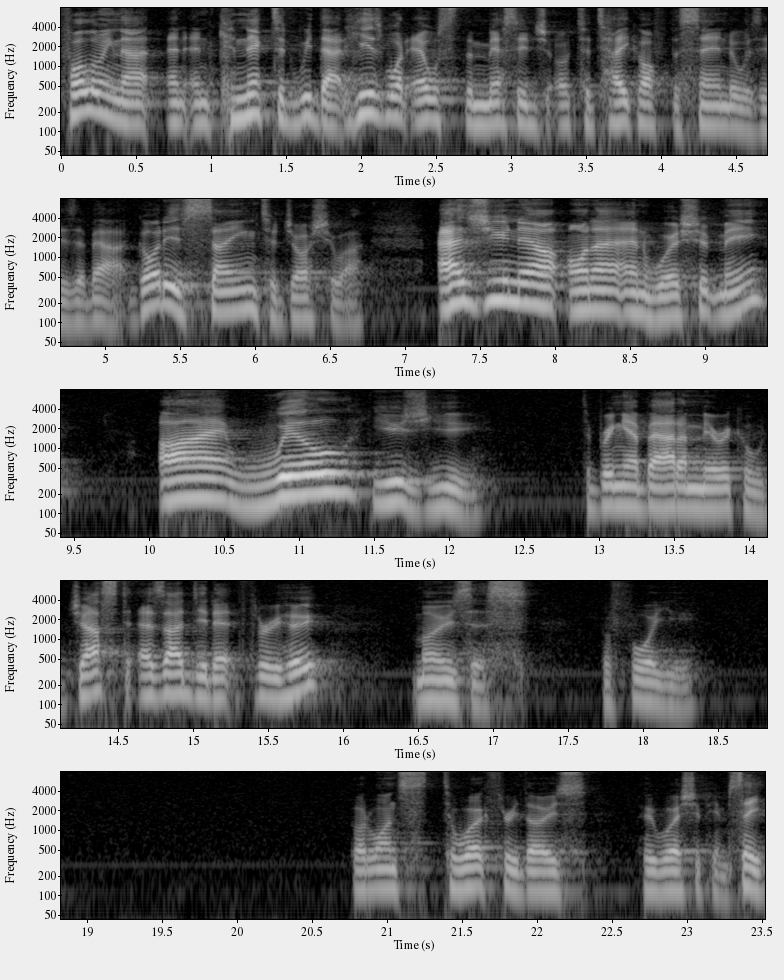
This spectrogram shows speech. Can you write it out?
Following that and, and connected with that, here's what else the message to take off the sandals is about. God is saying to Joshua, as you now honor and worship me, I will use you to bring about a miracle, just as I did it through who? Moses before you. God wants to work through those who worship him. See,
